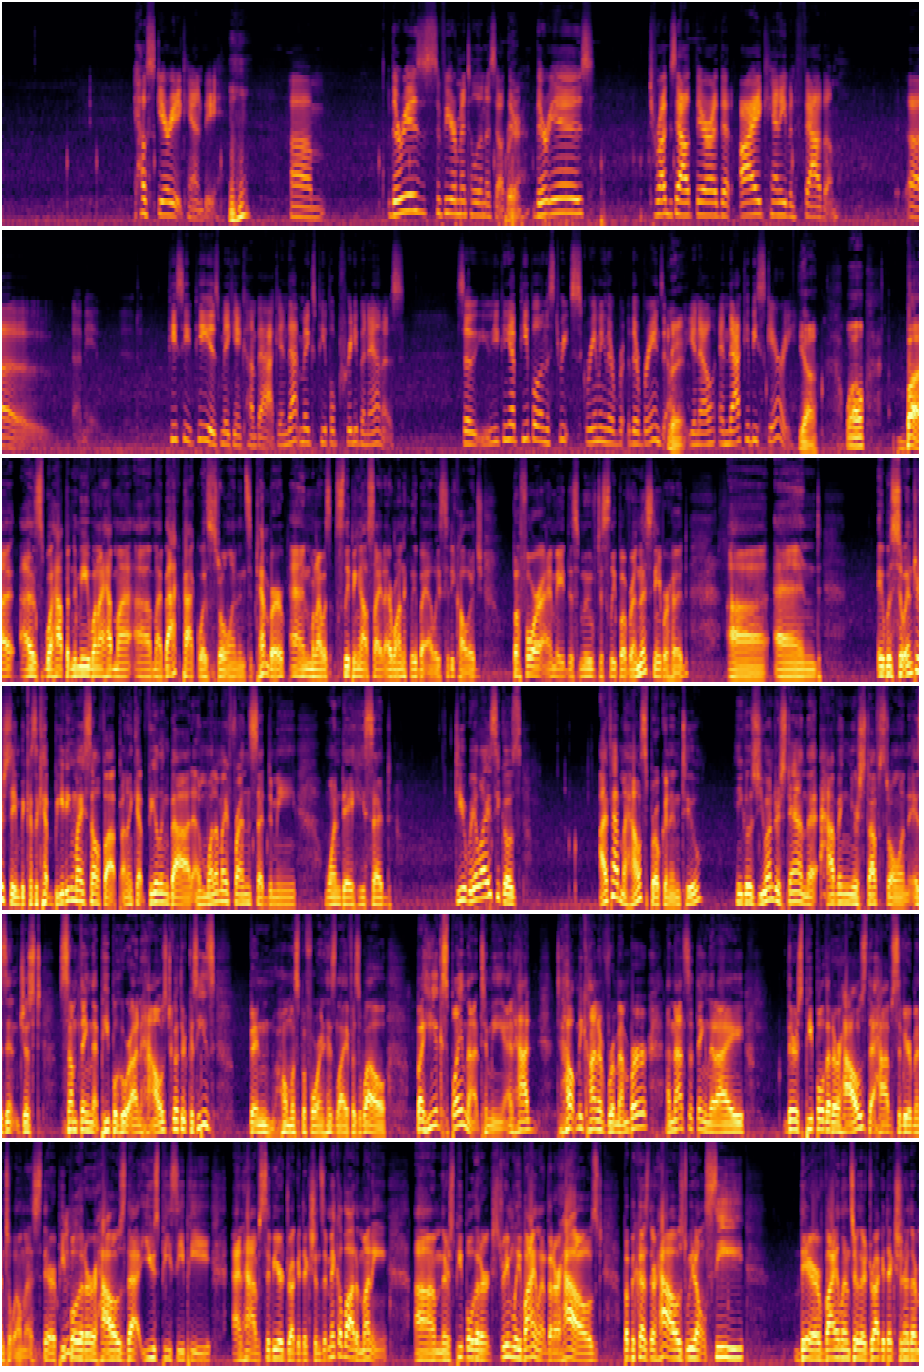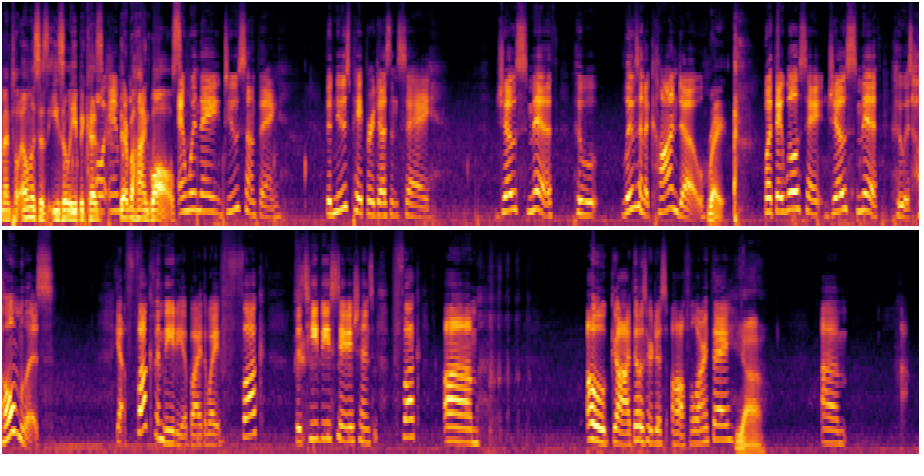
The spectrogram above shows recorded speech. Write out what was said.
how scary it can be. Mm-hmm. Um, there is severe mental illness out there. There is drugs out there that I can't even fathom. Uh, I mean, PCP is making a comeback, and that makes people pretty bananas. So you, you can get people in the street screaming their their brains out, Right. you know, and that could be scary. Yeah. Well, but as what happened to me when I had my uh, my backpack was stolen in September, and when I was sleeping outside, ironically by LA City College, before I made this move to sleep over in this neighborhood, uh, and it was so interesting because I kept beating myself up and I kept feeling bad. And one of my friends said to me one day, he said, "Do you realize?" He goes, "I've had my house broken into." He goes, You understand that having your stuff stolen isn't just something that people who are unhoused go through? Because he's been homeless before in his life as well. But he explained that to me and had to help me kind of remember. And that's the thing that I. There's people that are housed that have severe mental illness. There are people that are housed that use PCP and have severe drug addictions that make a lot of money. Um, there's people that are extremely violent that are housed, but because they're housed, we don't see their violence or their drug addiction or their mental illnesses easily because Oh, they're when- behind walls. And when they do something, the newspaper doesn't say Joe Smith, who lives in a condo, Right. But they will say Joe Smith, who is homeless. Yeah, fuck the media, by the way. Fuck the TV stations. Fuck, um, oh God, those are just awful, aren't they? yeah. Um,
